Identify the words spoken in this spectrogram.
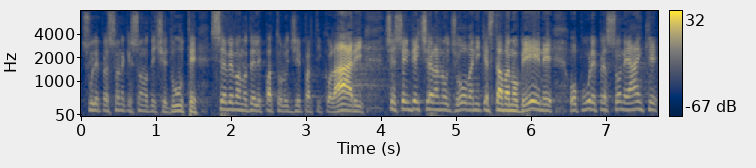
sulle persone che sono decedute, se avevano delle patologie particolari, cioè se invece erano giovani che stavano bene, oppure persone anche,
